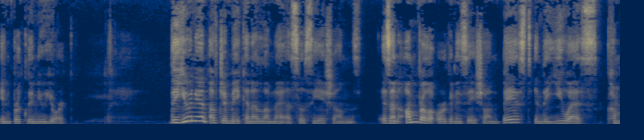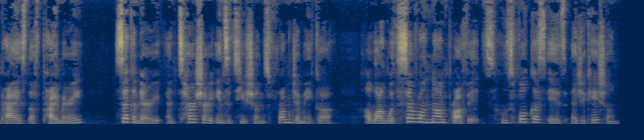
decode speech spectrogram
in Brooklyn, New York. The Union of Jamaican Alumni Associations is an umbrella organization based in the U.S. comprised of primary, secondary, and tertiary institutions from Jamaica, along with several nonprofits whose focus is education.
